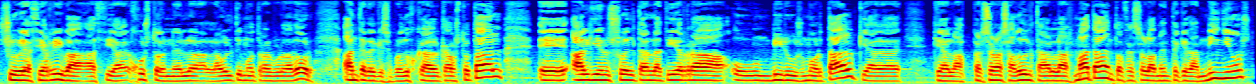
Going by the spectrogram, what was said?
sube hacia arriba, hacia justo en el último transbordador, antes de que se produzca el caos total. Eh, alguien suelta en la Tierra un virus mortal que a, que a las personas adultas las mata, entonces solamente quedan niños.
